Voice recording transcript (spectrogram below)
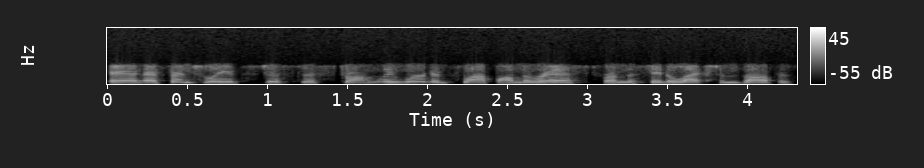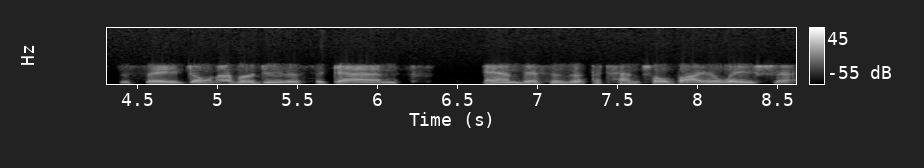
And essentially, it's just a strongly worded slap on the wrist from the state elections office to say, don't ever do this again and this is a potential violation.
